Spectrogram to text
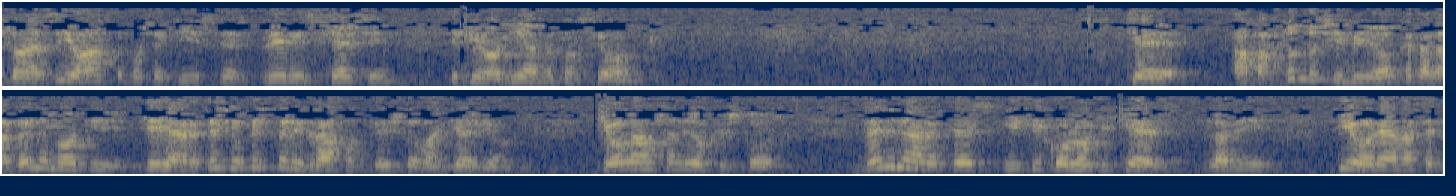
στο να ζει ο άνθρωπος εκεί σε πλήρη σχέση και κοινωνία με τον Θεό. Και από αυτό το σημείο καταλαβαίνουμε ότι και οι αρετές οι οποίες περιγράφονται στο Ευαγγέλιο και όλα όσα λέει ο Χριστός δεν είναι αρετές ηθικολογικές δηλαδή τι ωραία να είσαι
